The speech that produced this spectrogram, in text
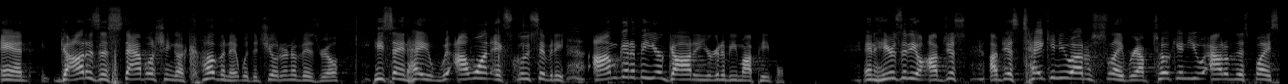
And God is establishing a covenant with the children of Israel. He's saying, Hey, I want exclusivity. I'm going to be your God and you're going to be my people. And here's the deal. I've just I've just taken you out of slavery. I've taken you out of this place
